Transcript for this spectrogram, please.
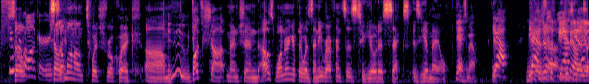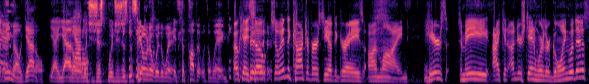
super So- bonkers. So- Someone on Twitch, real quick. Um, Ooh, Buckshot mentioned. I was wondering if there was any references to Yoda's sex. Is he a male? Yeah, he's a male. yeah. Because yeah, there's a we Because have he has a female, Yaddle. Yeah, Yaddle, Yaddle. which is just which is just the same. Yoda with a wig. It's the puppet with a wig. Okay, so so in the controversy of the Greys online, Mm-hmm. here's to me, I can understand where they're going with this,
